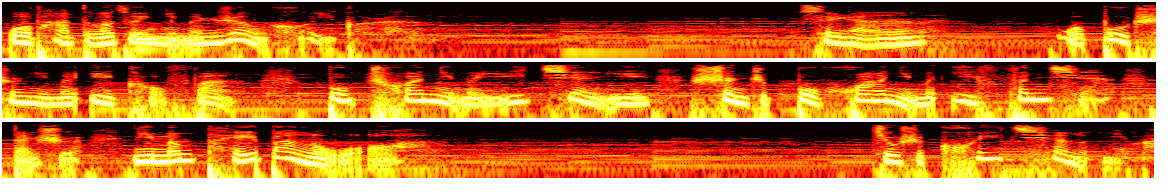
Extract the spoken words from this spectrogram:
我怕得罪你们任何一个人。虽然我不吃你们一口饭，不穿你们一件衣，甚至不花你们一分钱，但是你们陪伴了我，就是亏欠了你们。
